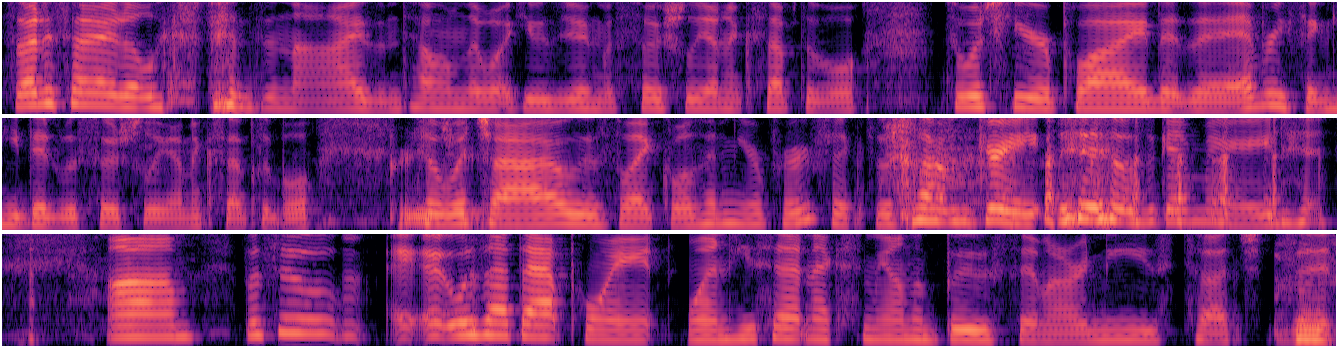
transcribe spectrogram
So I decided to look Spence in the eyes and tell him that what he was doing was socially unacceptable. To which he replied that everything he did was socially unacceptable. Pretty to true. which I was like, "Well, then you're perfect. That sounds great. Let's get married." Um, but so it was at that point when he sat next to me on the booth and our knees touched that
